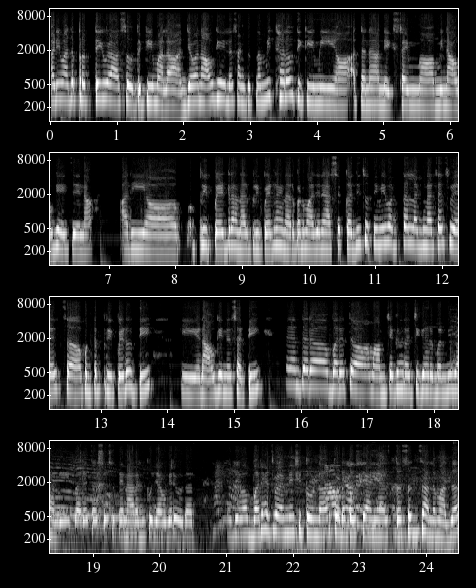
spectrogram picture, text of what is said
आणि माझं प्रत्येक वेळा असं होतं की मला जेव्हा नाव घ्यायला सांगतात ना मी ठरवते की मी आता ना नेक्स्ट टाइम मी नाव घ्यायचे ना आधी प्रिपेड राहणार प्रिपेड राहणार. पण माझ्याने असं कधीच होते मी फक्त लग्नाच्याच वेळेस फक्त प्रिपेड होती की नाव घेण्यासाठी. त्यानंतर बरेच आमच्या घराची घरबंदी झाली. बरेच असे सत्यनारायण पूजा वगैरे होतात. तेव्हा बऱ्याच वेळा मी अशी तोंडावर पडत असते आणि आज तसंच झालं माझं.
